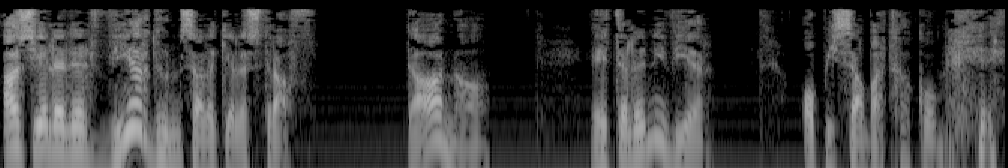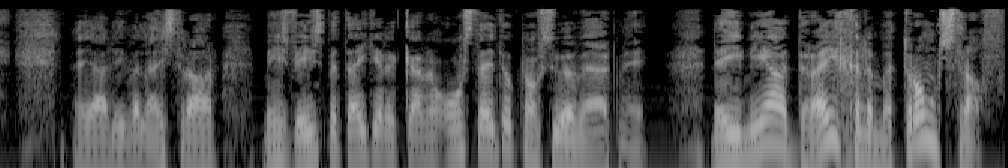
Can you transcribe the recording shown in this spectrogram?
As julle dit weer doen, sal ek julle straf." Daarna het hulle nie weer op die Sabbat gekom nie. nou ja, liewe luisteraar, mens wens baie keer dit kan in ons tyd ook nog so werk, nê. Nehemia dreig hulle met tronkstraf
